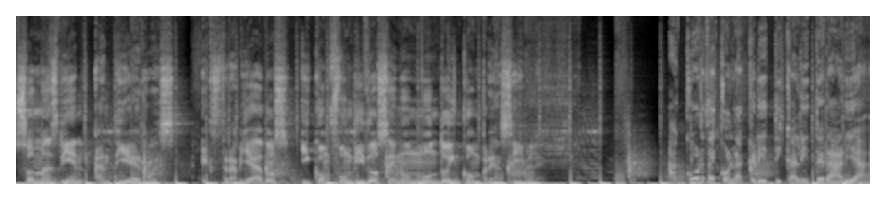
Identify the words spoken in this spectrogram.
son más bien antihéroes, extraviados y confundidos en un mundo incomprensible. Acorde con la crítica literaria,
